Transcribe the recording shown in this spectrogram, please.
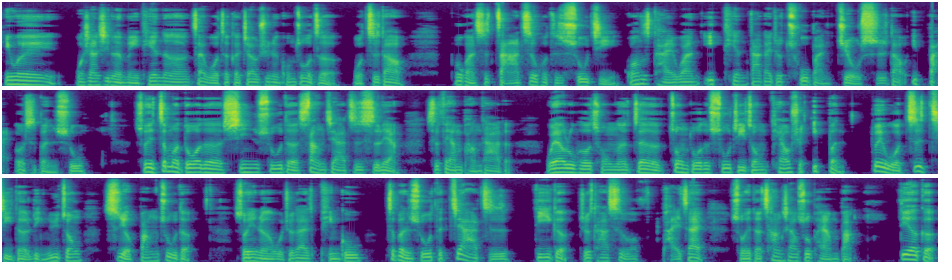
因为我相信呢，每天呢，在我这个教训练工作者，我知道。不管是杂志或者是书籍，光是台湾一天大概就出版九十到一百二十本书，所以这么多的新书的上架知识量是非常庞大的。我要如何从呢这众多的书籍中挑选一本对我自己的领域中是有帮助的？所以呢，我就在评估这本书的价值。第一个就是它是否排在所谓的畅销书排行榜；第二个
